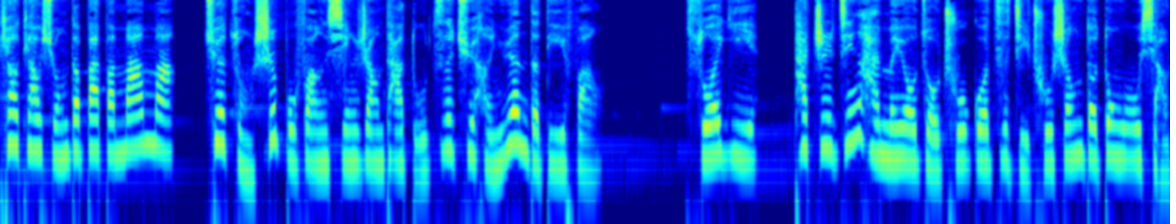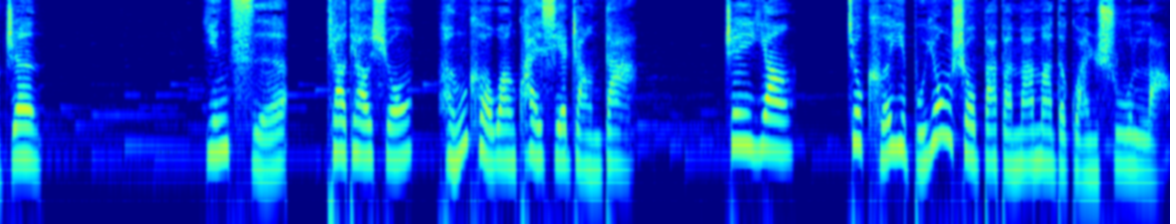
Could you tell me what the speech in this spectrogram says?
跳跳熊的爸爸妈妈却总是不放心让他独自去很远的地方，所以。他至今还没有走出过自己出生的动物小镇，因此跳跳熊很渴望快些长大，这样就可以不用受爸爸妈妈的管束了。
